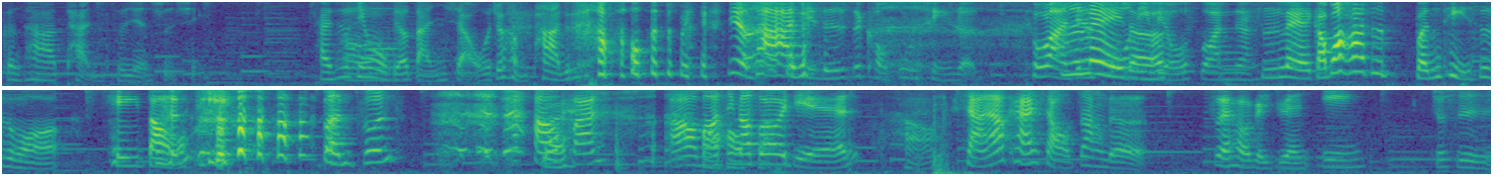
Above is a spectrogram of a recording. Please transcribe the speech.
跟他谈这件事情，还是因为我比较胆小，我就很怕，就是他把我怎么样？你很怕他其实是恐怖情人。突然之类的硫酸这样之类，搞不好他是本体是什么黑道本体 本尊，好烦。好，我们要进到最后一点。好，好，想要开小账的最后一个原因，就是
